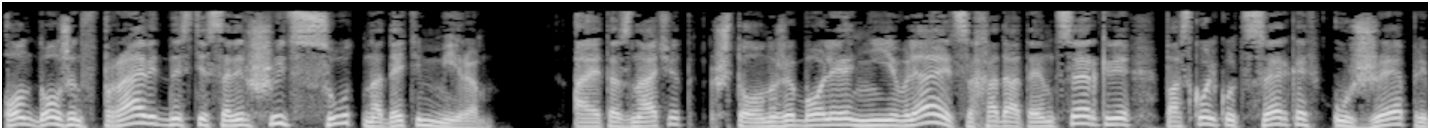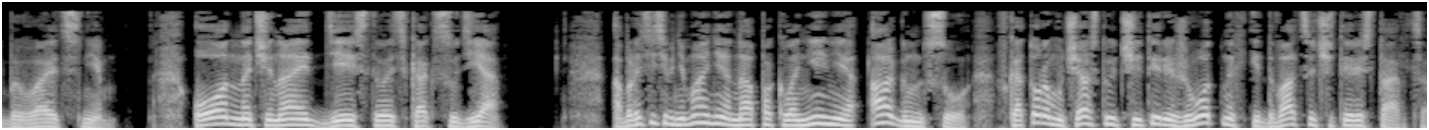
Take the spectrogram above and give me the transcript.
он должен в праведности совершить суд над этим миром. А это значит, что он уже более не является ходатаем церкви, поскольку церковь уже пребывает с ним. Он начинает действовать как судья. Обратите внимание на поклонение Агнцу, в котором участвуют четыре животных и двадцать четыре старца.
